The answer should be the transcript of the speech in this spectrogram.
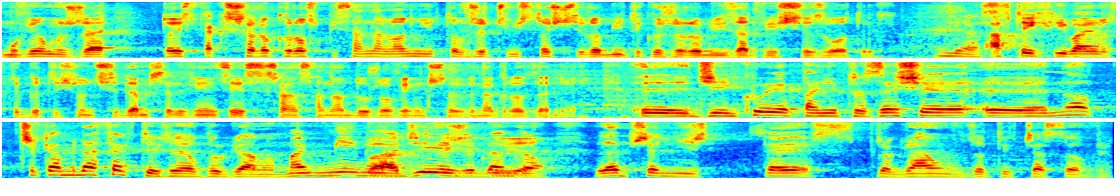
mówią, że to jest tak szeroko rozpisane, ale oni to w rzeczywistości robili, tylko że robili za 200 zł. Jasne. A w tej chwili mają z tego 1700, więc jest szansa na dużo większe wynagrodzenie. Y, Dziękuję panie prezesie. Y, No, czekamy na efekty tego programu. Miejmy Bardzo nadzieję, że dziękuję. będą lepsze niż te z programów dotychczasowych.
